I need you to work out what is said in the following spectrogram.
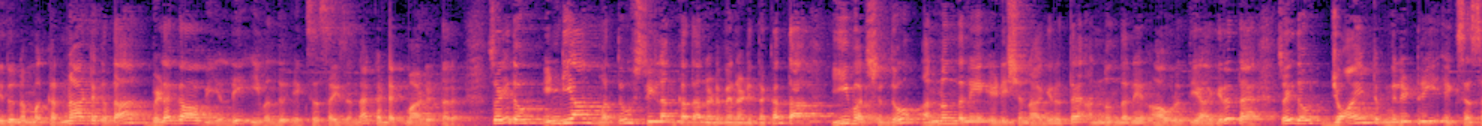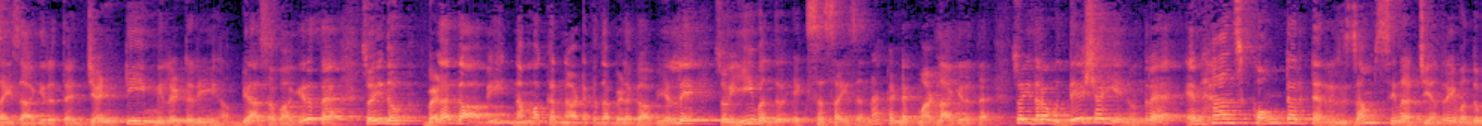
ಇದು ನಮ್ಮ ಕರ್ನಾಟಕದ ಬೆಳಗಾವಿಯಲ್ಲಿ ಈ ಒಂದು ಎಕ್ಸಸೈಸ್ ಅನ್ನ ಕಂಡಕ್ಟ್ ಮಾಡಿರ್ತಾರೆ. ಸೊ ಇದು ಇಂಡಿಯಾ ಮತ್ತು ಶ್ರೀಲಂಕಾದ ನಡುವೆ ನಡೀತಕ್ಕಂಥ ಈ ವರ್ಷ ವರ್ಷದ್ದು ಹನ್ನೊಂದನೇ ಎಡಿಷನ್ ಆಗಿರುತ್ತೆ, ಹನ್ನೊಂದನೇ ಆವೃತ್ತಿ ಆಗಿರುತ್ತೆ. ಸೊ ಇದು ಜಾಯಿಂಟ್ ಮಿಲಿಟರಿ ಎಕ್ಸಸೈಸ್ ಆಗಿರುತ್ತೆ, ಜಂಟಿ ಮಿಲಿಟರಿ ಅಭ್ಯಾಸವಾಗಿರುತ್ತೆ. ಸೊ ಇದು ಬೆಳಗಾವಿ, ನಮ್ಮ ಕರ್ನಾಟಕದ ಬೆಳಗಾವಿಯಲ್ಲಿ ಸೊ ಈ ಒಂದು ಎಕ್ಸಸೈಸ್ ಅನ್ನ ಕಂಡಕ್ಟ್ ಮಾಡಲಾಗಿರುತ್ತೆ. ಸೊ ಇದರ ಉದ್ದೇಶ ಏನು ಅಂದ್ರೆ ಎನ್ಹಾನ್ಸ್ ಕೌಂಟರ್ ಟೆರರಿಸಂ ಸಿನರ್ಜಿ ಅಂದ್ರೆ ಈ ಒಂದು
